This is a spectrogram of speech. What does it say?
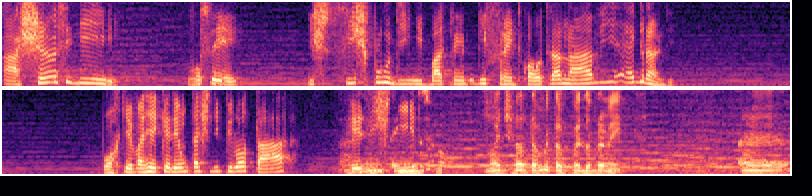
a chance de você se explodir batendo de frente com a outra nave é grande. Porque vai requerer um teste de pilotar Ah, não Não. Não adianta muita coisa pra mim. É...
